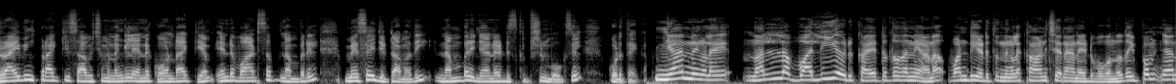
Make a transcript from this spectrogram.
ഡ്രൈവിംഗ് പ്രാക്ടീസ് ആവശ്യമുണ്ടെങ്കിൽ എന്നെ കോൺടാക്ട് ചെയ്യാം. എന്റെ വാട്സപ്പ് നമ്പറിൽ മെസ്സേജ് ഇട്ടാൽ മതി. നമ്പർ ഞാൻ ഡിസ്ക്രിപ്ഷൻ ബോക്സിൽ കൊടുത്തേക്കാം. ഞാൻ നിങ്ങളെ നല്ല വലിയ ഒരു കയറ്റത്ത് തന്നെയാണ് വണ്ടി എടുത്ത് നിങ്ങളെ കാണിച്ചു തരാനായിട്ട് പോകുന്നത്. ഇപ്പം ഞാൻ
